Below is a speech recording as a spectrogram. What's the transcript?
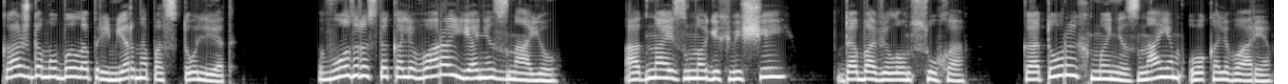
Каждому было примерно по сто лет. Возраста Кальвара я не знаю. Одна из многих вещей, добавил он сухо, которых мы не знаем о Кальваре.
